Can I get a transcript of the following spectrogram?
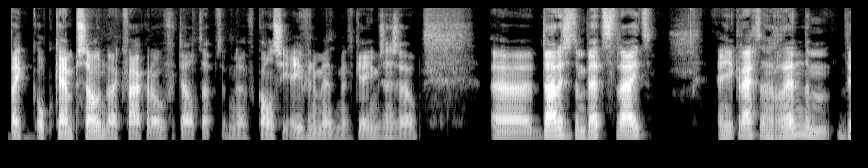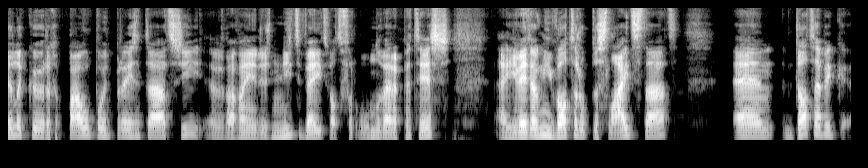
bij, op Campzone, waar ik vaker over verteld heb. Een vakantie-evenement met games en zo. Daar is het een wedstrijd. En je krijgt een random willekeurige PowerPoint-presentatie, eh, waarvan je dus niet weet wat voor onderwerp het is. Je weet ook niet wat er op de slide staat. En dat heb ik, eh,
